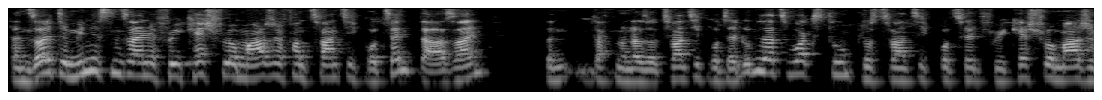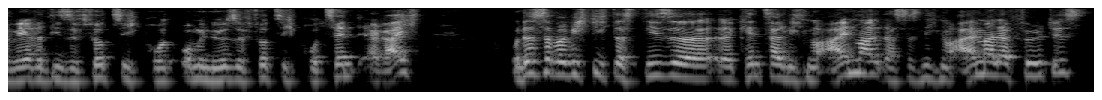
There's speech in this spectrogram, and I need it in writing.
dann sollte mindestens eine Free Cashflow Marge von 20 Prozent da sein. Dann sagt man also 20 Prozent Umsatzwachstum plus 20 Prozent Free Cashflow Marge wäre diese 40 ominöse 40 Prozent erreicht. Und das ist aber wichtig, dass diese äh, Kennzahl nicht nur einmal, dass es nicht nur einmal erfüllt ist,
